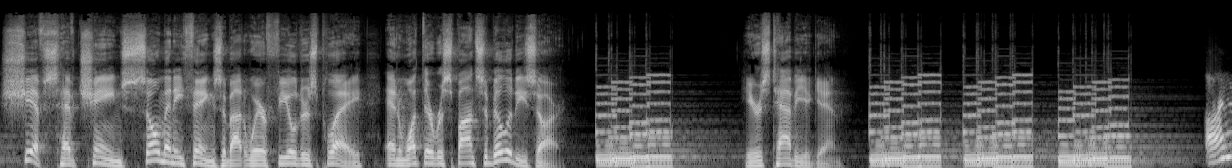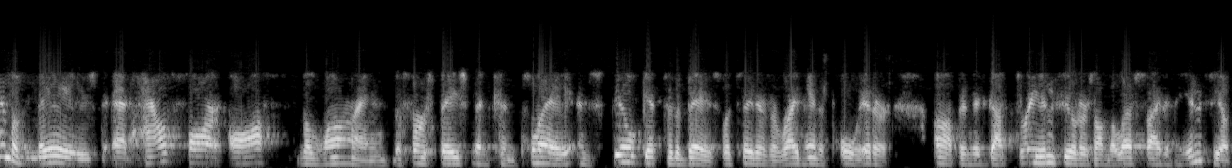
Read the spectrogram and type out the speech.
Shifts have changed so many things about where fielders play and what their responsibilities are. Here's Tabby again. I am amazed at how far off the line the first baseman can play and still get to the base. Let's say there's a right-handed pull hitter up and they've got three infielders on the left side of the infield.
